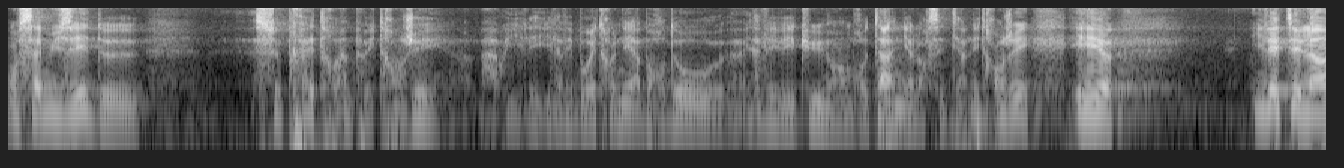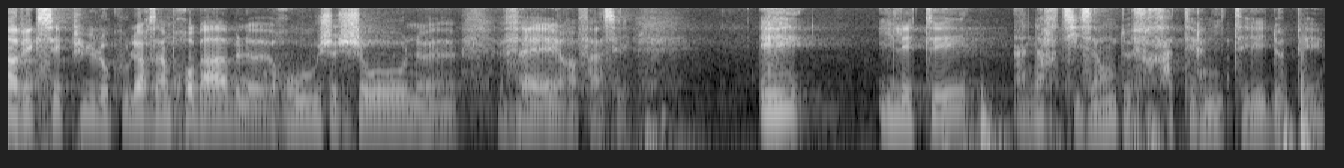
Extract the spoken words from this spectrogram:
on s'amusait de ce prêtre un peu étranger, ah oui, il avait beau être né à Bordeaux, euh, il avait vécu en Bretagne, alors c'était un étranger. Et euh, il était là avec ses pulls aux couleurs improbables, rouge, jaune, vert, enfin c'est. Et il était un artisan de fraternité et de paix.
